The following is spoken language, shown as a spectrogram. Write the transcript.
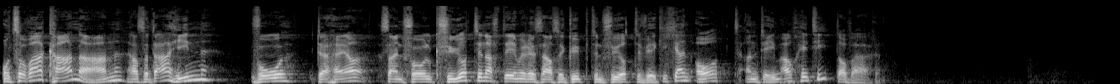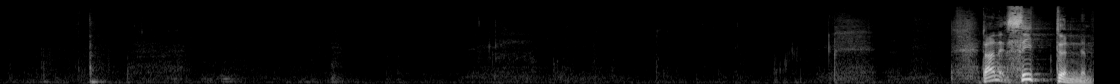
Und so war Kanaan, also dahin, wo der Herr sein Volk führte, nachdem er es aus Ägypten führte, wirklich ein Ort, an dem auch Hethiter waren. Dann Sitten.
